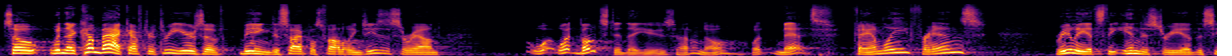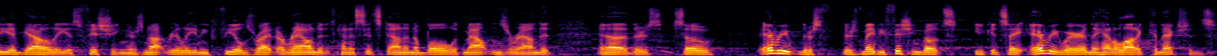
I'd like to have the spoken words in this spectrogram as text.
So when they come back after three years of being disciples following Jesus around, what, what boats did they use? I don't know. What nets? Family? Friends? Really, it's the industry of the Sea of Galilee is fishing. There's not really any fields right around it. It kind of sits down in a bowl with mountains around it. Uh, there's so every there's there's maybe fishing boats you could say everywhere, and they had a lot of connections.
